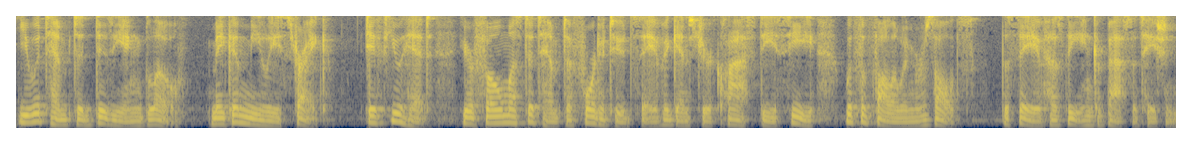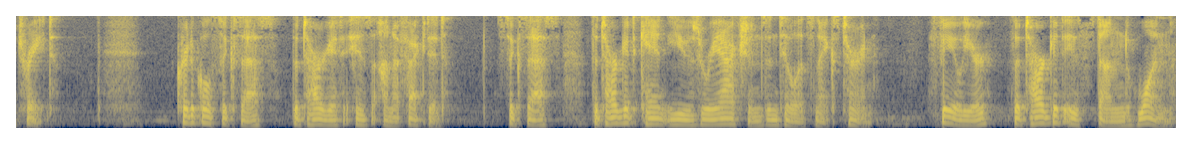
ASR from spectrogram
You attempt a dizzying blow. Make a melee strike. If you hit, your foe must attempt a fortitude save against your class DC with the following results. The save has the incapacitation trait. Critical success, the target is unaffected. Success, the target can't use reactions until its next turn. Failure, the target is stunned 1.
